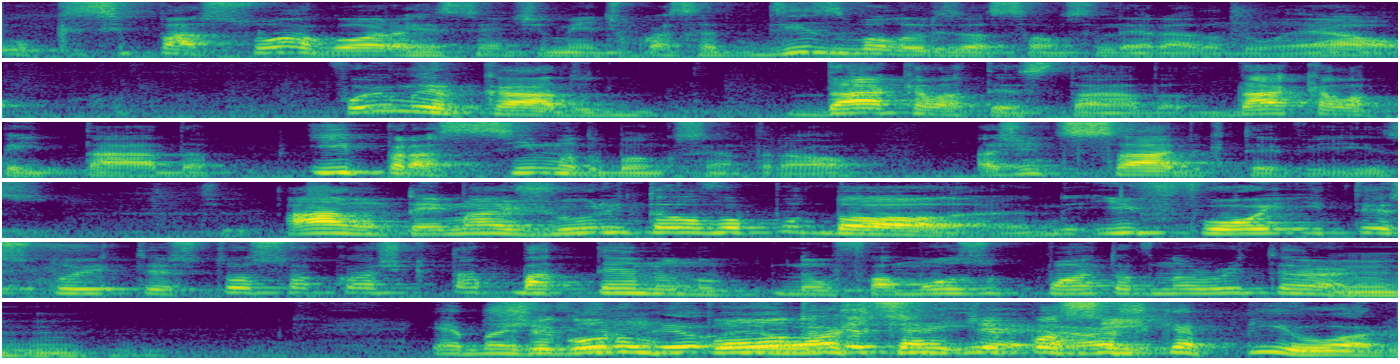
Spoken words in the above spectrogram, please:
o que se passou agora recentemente com essa desvalorização acelerada do real foi o mercado dar aquela testada, dar aquela peitada, ir para cima do Banco Central. A gente sabe que teve isso. Ah, não tem mais juro, então eu vou pro dólar. E foi, e testou, e testou, só que eu acho que tá batendo no, no famoso point of no return. É, mas Chegou num eu- eu ponto acho que, assim, aí- tipo eu assim, acho que é pior.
